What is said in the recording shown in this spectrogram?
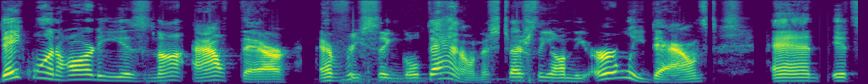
Daequan Hardy is not out there every single down, especially on the early downs. And it's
